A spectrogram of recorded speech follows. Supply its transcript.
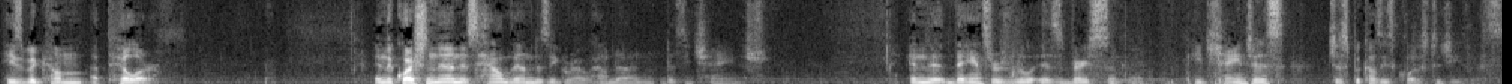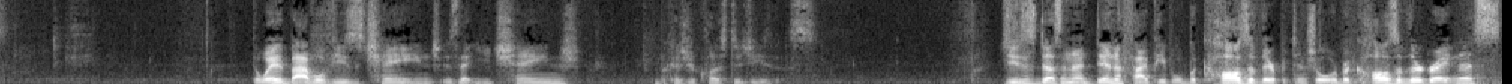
He's become a pillar. And the question then is how then does he grow? How then does he change? And the, the answer is, really, is very simple. He changes just because he's close to Jesus. The way the Bible views change is that you change because you're close to Jesus. Jesus doesn't identify people because of their potential or because of their greatness.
